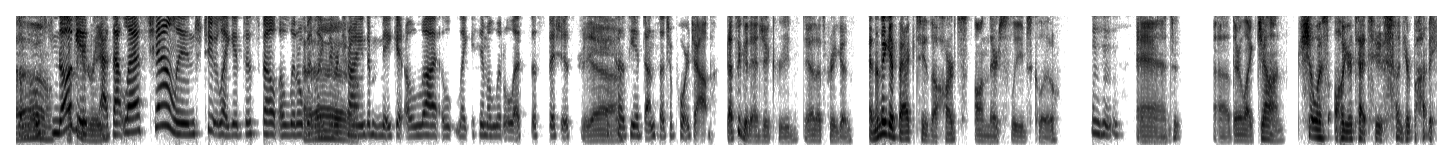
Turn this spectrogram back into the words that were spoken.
the Oh, most that's a good nuggets at that last challenge too. Like it just felt a little bit like they were Oh. trying to make it a lot like him a little less suspicious Yeah. because he had done such a poor job. That's a good edgic read. Yeah, that's pretty good. And then they get back to the hearts on their sleeves clue, hmm and uh, they're like, "John, show us all your tattoos on your body."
